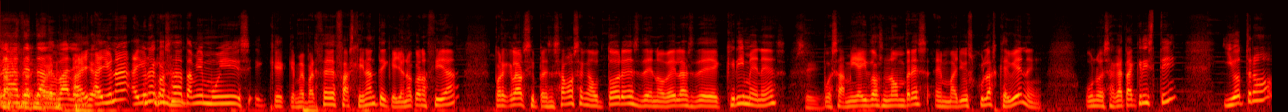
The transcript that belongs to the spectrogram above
no has acertado, vale. Hay, yo- hay una, hay una cosa también muy que, que me parece fascinante y que yo no conocía, porque claro, si pensamos en autores de novelas de crímenes, Sí. pues a mí hay dos nombres en mayúsculas que vienen. Uno es Agatha Christie y otro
